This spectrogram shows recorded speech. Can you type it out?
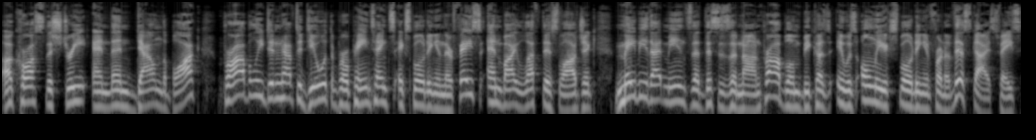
across the street and then down the block probably didn't have to deal with the propane tanks exploding in their face. And by leftist logic, maybe that means that this is a non-problem because it was only exploding in front of this guy's face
